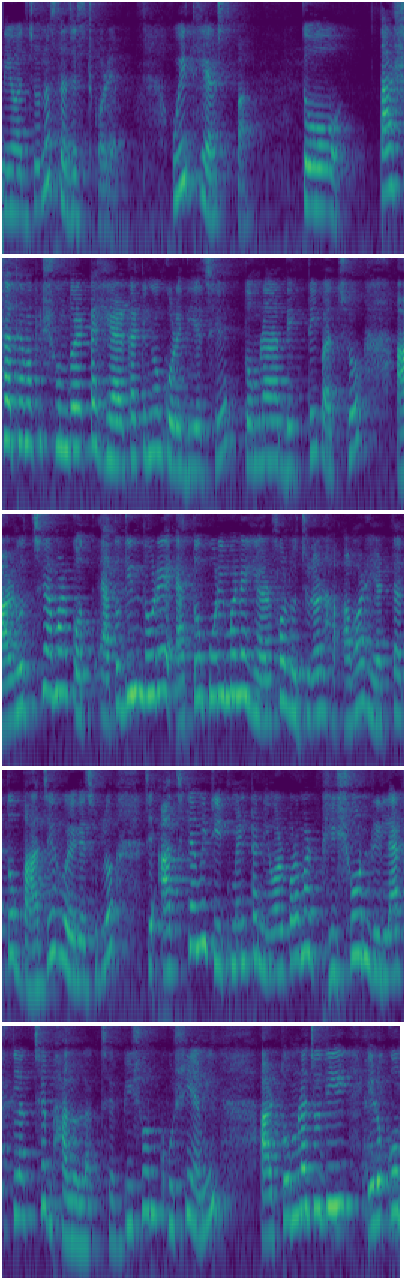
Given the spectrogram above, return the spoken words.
নেওয়ার জন্য সাজেস্ট করে, উইথ হেয়ার স্পা। তো তার সাথে আমাকে সুন্দর একটা হেয়ার কাটিংও করে দিয়েছে, তোমরা দেখতেই পাচ্ছ। আর হচ্ছে আমার এতদিন ধরে এত পরিমাণে হেয়ার ফল হচ্ছিল আর আমার হেয়ারটা এত বাজে হয়ে গেছিল যে আজকে আমি ট্রিটমেন্টটা নেওয়ার পর আমার ভীষণ রিল্যাক্স লাগছে, ভালো লাগছে, ভীষণ খুশি আমি। আর তোমরা যদি এরকম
